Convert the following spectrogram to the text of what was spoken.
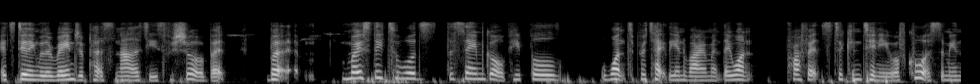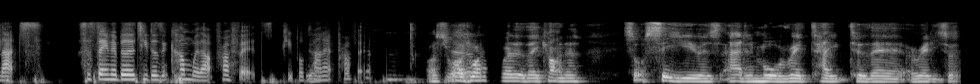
it's dealing with a range of personalities for sure, but but mostly towards the same goal. People want to protect the environment. They want profits to continue. Of course, I mean that's sustainability doesn't come without profits. People, Yeah. planet, profit. I was, I was wondering whether they kind of sort of see you as adding more red tape to their already sort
